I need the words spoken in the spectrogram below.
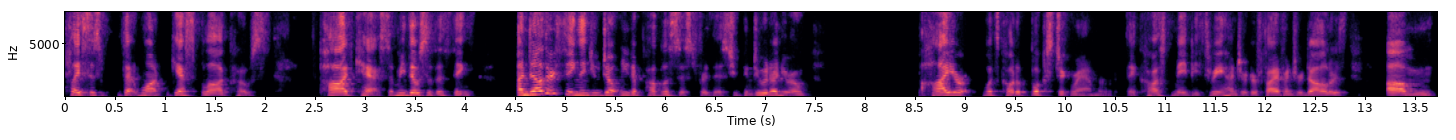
Places that want guest blog posts podcasts. I mean those are the things. Another thing and you don't need a publicist for this. You can do it on your own hire what's called a bookstagrammer. They cost maybe 300 or 500 dollars. Um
